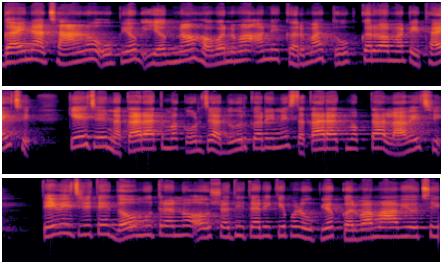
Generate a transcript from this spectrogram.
ગાયના છાણનો ઉપયોગ યજ્ઞ, હવનમાં અને ઘરમાં ધૂપ કરવા માટે થાય છે કે જે નકારાત્મક ઊર્જા દૂર કરીને સકારાત્મકતા લાવે છે. તેવી જ રીતે ગૌમૂત્રનો ઔષધિ તરીકે પણ ઉપયોગ કરવામાં આવ્યો છે.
